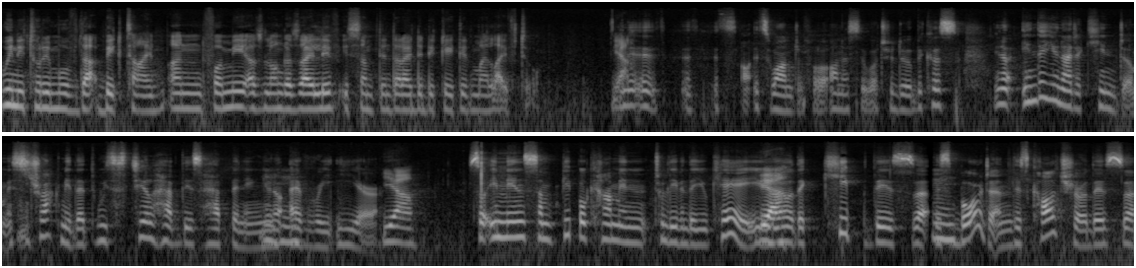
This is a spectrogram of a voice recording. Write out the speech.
we need to remove that big time. And for me, as long as I live, it's something that I dedicated my life to. Yeah. It, it's, it's wonderful, honestly, what you do. Because, you know, in the United Kingdom, it struck me that we still have this happening, you mm -hmm. know, mm-hmm. every year. Yeah. So it means some people come in to live in the UK, you yeah. know, they keep this, uh, this mm. burden, this culture, this... Uh,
